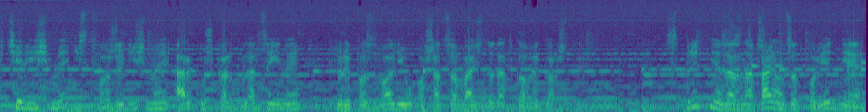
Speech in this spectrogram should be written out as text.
chcieliśmy i stworzyliśmy arkusz kalkulacyjny, który pozwolił oszacować dodatkowe koszty. Sprytnie zaznaczając odpowiednie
